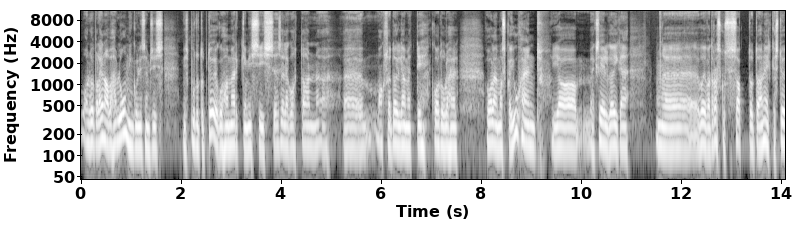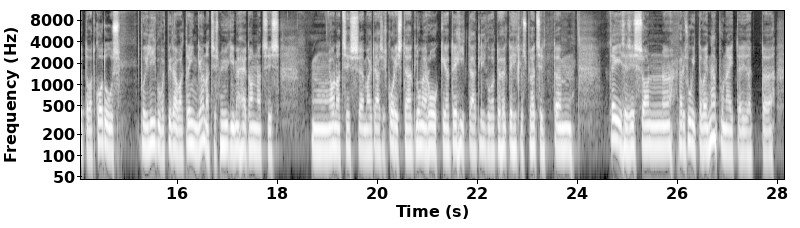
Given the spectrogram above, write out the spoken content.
on võib-olla enam-vähem loomingulisem siis, mis puudutab töökoha märkimist, siis selle kohta on äh, maksu- ja tolliameti kodulehel olemas ka juhend ja eks eelkõige äh, võivad raskustesse sattuda need, kes töötavad kodus või liiguvad pidevalt ringi, on nad siis müügimehed, on nad siis äh, Mm, on nad siis, ma ei tea, siis koristajad, lumerookijad, ehitajad liiguvad ühelt ehitusplatsilt ähm, teise, siis on äh, päris huvitavaid näpunäiteid, et äh,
